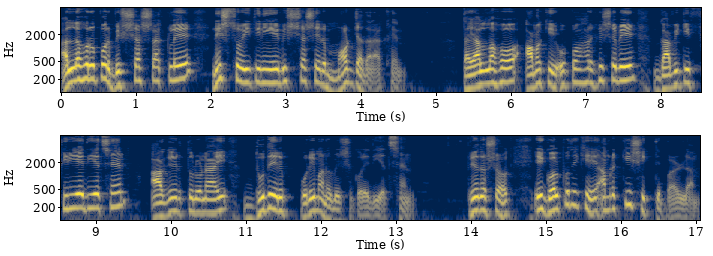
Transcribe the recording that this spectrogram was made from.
আল্লাহর উপর বিশ্বাস রাখলে নিশ্চয়ই তিনি এ বিশ্বাসের মর্যাদা রাখেন। তাই আল্লাহ আমাকে উপহার হিসেবে গাভীটি ফিরিয়ে দিয়েছেন, আগের তুলনায় দুধের পরিমাণও বেশি করে দিয়েছেন। প্রিয় দর্শক, এই গল্প থেকে আমরা কি শিখতে পারলাম?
